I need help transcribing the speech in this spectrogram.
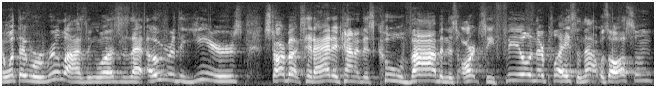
And what they were realizing was is that over the years, Starbucks had added kind of this cool vibe and this artsy feel in their place, and that was awesome.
